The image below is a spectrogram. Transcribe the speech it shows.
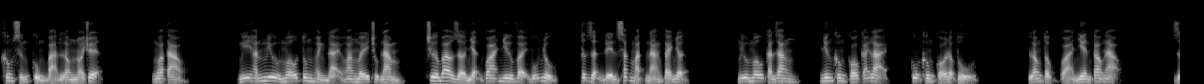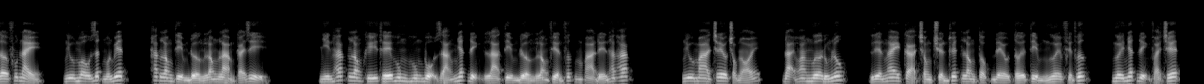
không xứng cùng bản long nói chuyện. Ngoa tạo. Nghĩ hắn lưu mẫu tung hoành đại hoang mấy chục năm, chưa bao giờ nhận qua như vậy vũ nhục, tức giận đến sắc mặt nàng tái nhợt. Lưu mẫu cắn răng, nhưng không có cãi lại cũng không có động thủ. Long tộc quả nhiên cao ngạo. Giờ phút này ngưu mẫu rất muốn biết hắc long tìm đường long làm cái gì. Nhìn hắc long khí thế hung hung bộ dáng nhất định là tìm đường long phiền phức mà đến hắc hắc. Ngưu ma trêu chọc nói, đại hoang mưa đúng lúc, liền ngay cả trong truyền thuyết long tộc đều tới tìm ngươi phiền phức, ngươi nhất định phải chết.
